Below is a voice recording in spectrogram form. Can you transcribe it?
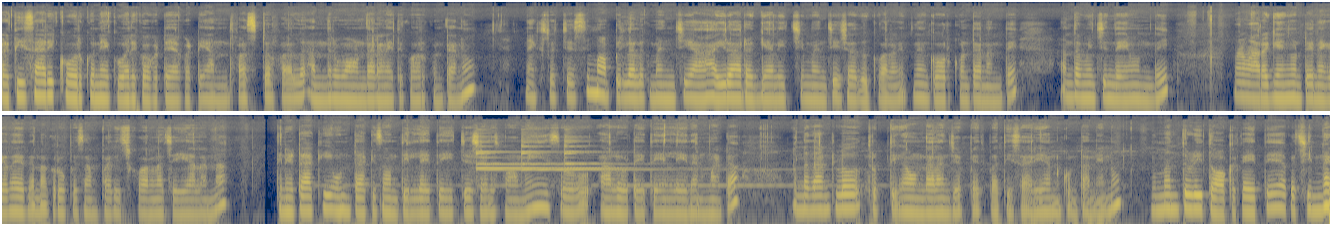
ప్రతిసారి కోరుకునే కోరిక ఒకటే ఒకటి. అంద ఫస్ట్ ఆఫ్ ఆల్ అందరూ బాగుండాలని అయితే కోరుకుంటాను. నెక్స్ట్ వచ్చేసి మా పిల్లలకు మంచి ఆయుర ఆరోగ్యాలు ఇచ్చి మంచి చదువుకోవాలని నేను కోరుకుంటాను అంతే. అంత మించింది ఏముంది. మనం ఆరోగ్యంగా ఉంటేనే కదా ఏదైనా ఒక రూపాయి సంపాదించుకోవాలన్నా చేయాలన్నా. తినటానికి ఉంటాకి సొంత ఇల్లు అయితే ఇచ్చేసాడు స్వామి. సో ఆ లోటు అయితే ఏం లేదనమాట. ఉన్న దాంట్లో తృప్తిగా ఉండాలని చెప్పేది ప్రతిసారి అనుకుంటాను నేను. హనుమంతుడి తోకకైతే ఒక చిన్న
